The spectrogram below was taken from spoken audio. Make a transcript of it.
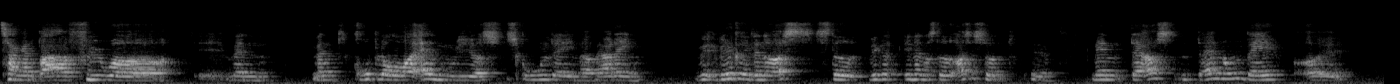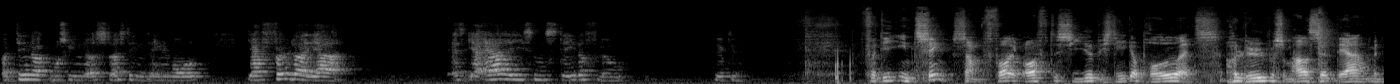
tankerne bare flyver, og øh, man, man grubler over alt muligt, og skoledagen og hverdagen, hvilket et eller andet, også sted, hvilket et eller andet sted også er sundt. Øh, men der er også der er nogle dage, og, øh, og det er nok måske den største en af dagene, hvor jeg føler, at jeg, altså jeg er i sådan en state of flow. Virkelig. Fordi en ting, som folk ofte siger, hvis de ikke har prøvet at, at løbe så meget selv, det er, men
